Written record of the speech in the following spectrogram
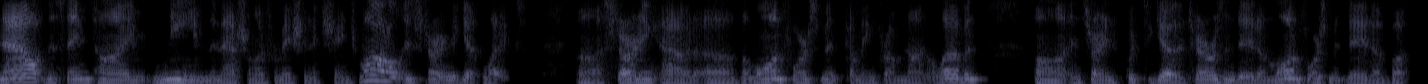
now, at the same time, NIEM, the National Information Exchange Model, is starting to get legs. Uh, starting out of the law enforcement coming from 9 11 uh, and starting to put together terrorism data and law enforcement data. But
